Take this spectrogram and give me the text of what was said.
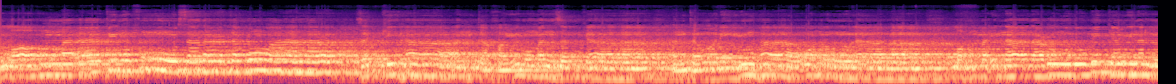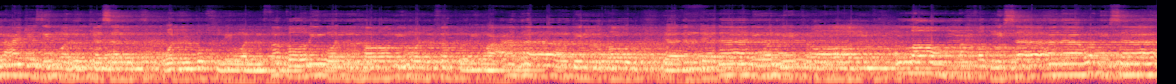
اللهم آت نفوسنا تقواها زكها أنت خير من زكاها. أنت وليها ومولاها. والفقر والهرم والفقر وعذاب القبر. يا ذا الجلال والإكرام. اللهم احفظ نساءنا ونساء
